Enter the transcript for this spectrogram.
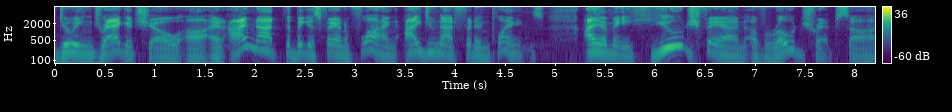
doing Drag It Show. Uh, and I'm not the biggest fan of flying. I do not fit in planes. I am a huge fan of road trips. Uh,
